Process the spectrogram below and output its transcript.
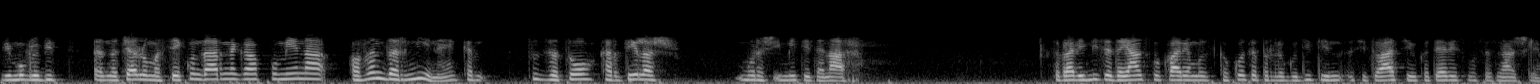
bi moglo biti eh, načeloma sekundarnega pomena, pa vendar ni, ne? ker tudi za to, kar delaš, moraš imeti denar. Se pravi, mi se dejansko ukvarjamo z kako se prilagoditi situaciji, v kateri smo se znašli.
